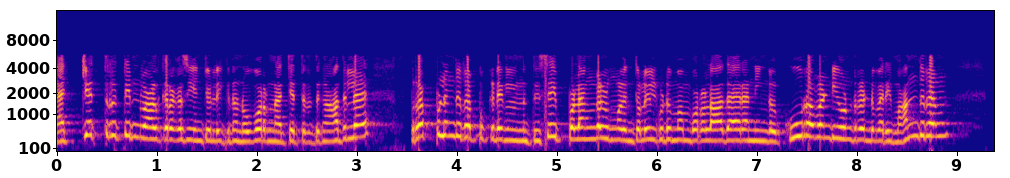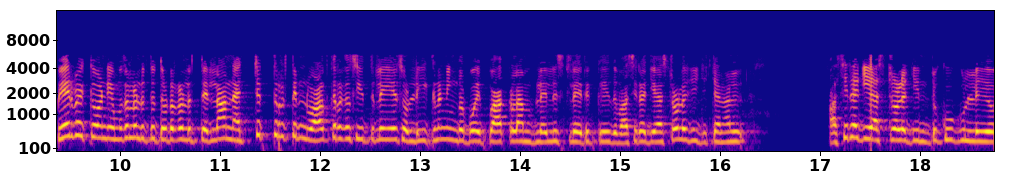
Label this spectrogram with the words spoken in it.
நட்சத்திரத்தின் வாழ்க்கை ரகசியம் சொல்லிக்கிறேன் ஒவ்வொரு நட்சத்திரத்துக்கும். அதில் பிறப்பிலிருந்து இறப்புக்கிடையிலான திசை பழங்கள் உங்களின் தொழில் குடும்பம் பொருளாதாரம் நீங்கள் கூற வேண்டிய ஒன்று ரெண்டு வரி மந்திரம் பேர் வைக்க வேண்டிய முதலெழுத்து தொடரெழுத்து எல்லாம் நட்சத்திரத்தின் வாழ்க்கை ரகசியத்திலேயே சொல்லியிருக்கிறேன். நீங்கள் போய் பார்க்கலாம் பிளேலிஸ்டில் இருக்குது இது வசிராஜி அஸ்ட்ராலஜி சேனல் அசிரஜி அஸ்ட்ராலஜின்ட்டு கூகுள்லேயோ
